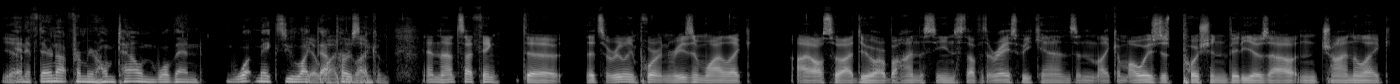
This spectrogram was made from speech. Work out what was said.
yeah and if they're not from your hometown, well then what makes you like yeah, that why do you person? like and that's i think the it's a really important reason why like i also i do our behind the scenes stuff at the race weekends and like i'm always just pushing videos out and trying to like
